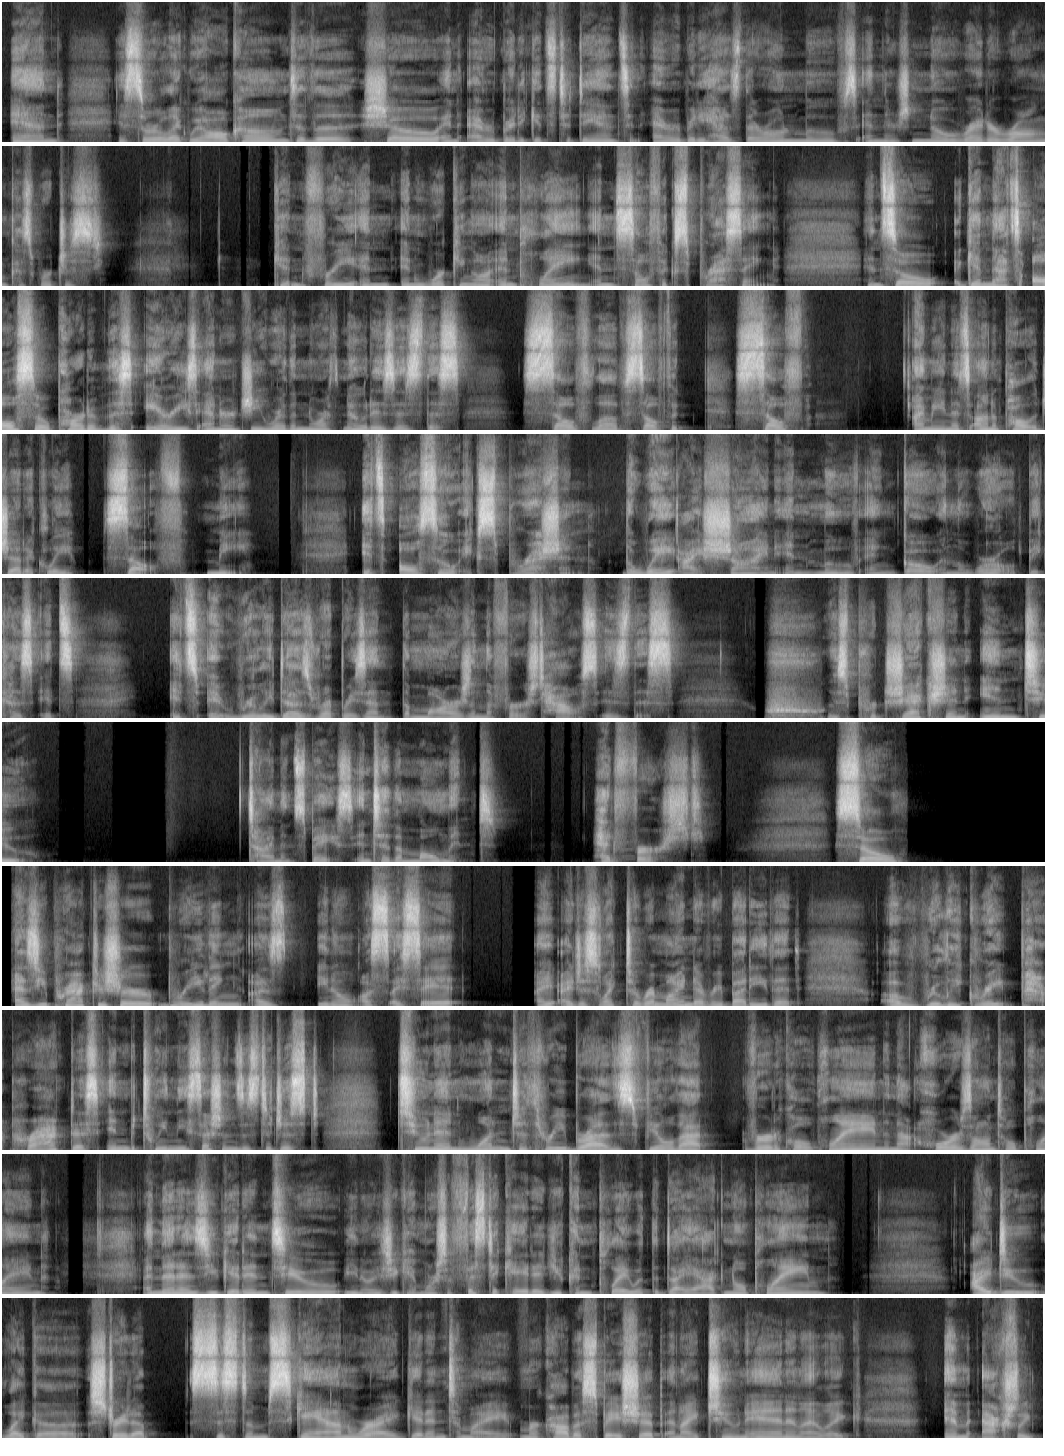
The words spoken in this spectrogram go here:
And it's sort of like we all come to the show and everybody gets to dance and everybody has their own moves, and there's no right or wrong because we're just getting free and, and working on and playing and self expressing. And so again, that's also part of this Aries energy where the North Node is, is this self-love, self, self, I mean, it's unapologetically self, me. It's also expression, the way I shine and move and go in the world because it's it's it really does represent the Mars in the first house is this whew, this projection into time and space, into the moment, head first. So as you practice your breathing, as you know, as I say it, I, I just like to remind everybody that a really great p- practice in between these sessions is to just tune in one to three breaths, feel that vertical plane and that horizontal plane. And then as you get into, you know, as you get more sophisticated, you can play with the diagonal plane. I do like a straight up system scan where I get into my Merkaba spaceship and I tune in and I like am actually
